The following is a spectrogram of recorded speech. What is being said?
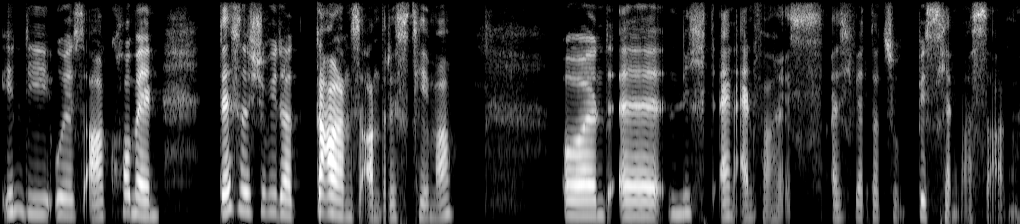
in die USA kommen“, das ist schon wieder ganz anderes Thema und, äh, nicht ein einfaches. Also, ich werde dazu 'n bisschen was sagen.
